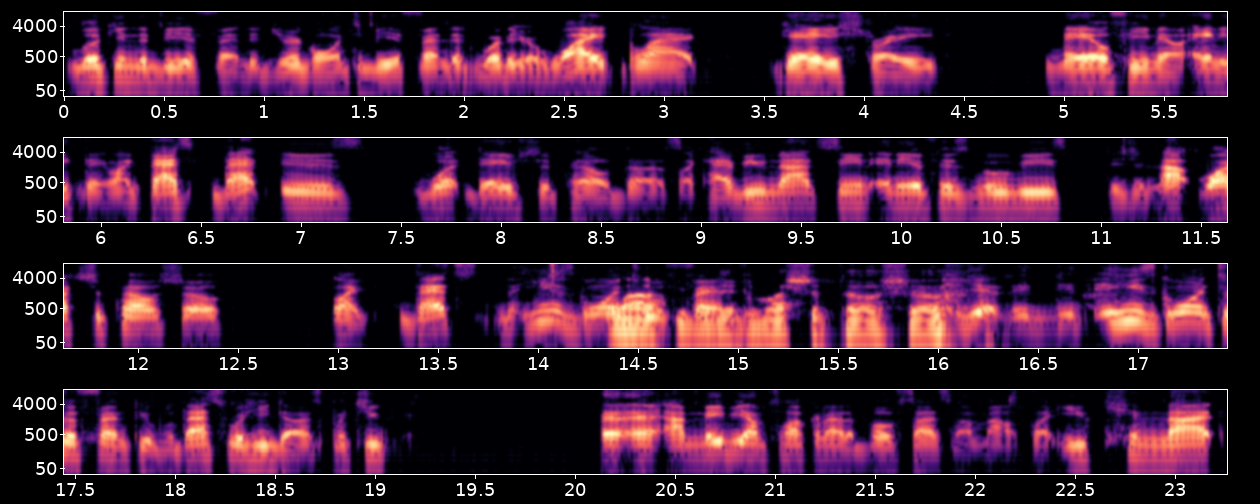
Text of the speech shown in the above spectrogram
looking to be offended, you're going to be offended whether you're white, black, gay, straight, male, female, anything. Like that's that is what Dave Chappelle does. Like have you not seen any of his movies? Did you not watch Chappelle's show? Like that's he's going to offend. Didn't watch Chappelle show. Yeah, it, it, he's going to offend people. That's what he does. But you, uh, maybe I'm talking out of both sides of my mouth. Like you cannot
